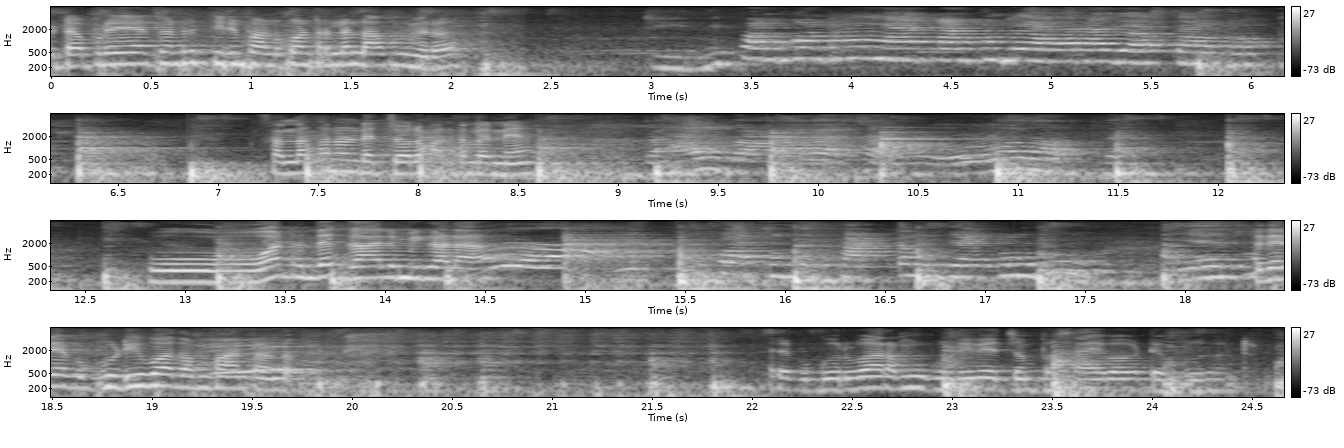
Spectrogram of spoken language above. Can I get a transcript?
ఇటప్పుడు ఏం చేస్తుంటారు? తిని పండుకుంటారులే లోపల మీరు. తిని పనుకుంటాం మాట్లాడుకుంటూ ఎవరా చేస్తా ఉంటాం సందకం ఉండే రోజు వస్తుంది. ఓ అంటుందే గాలి మీ కాడ అదే రేపు గుడి పోదాం అంటాడు. రేపు గురువారం గుడి వేద్దాంపా సాయిబాబా టెంపుల్ అంటాడు.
